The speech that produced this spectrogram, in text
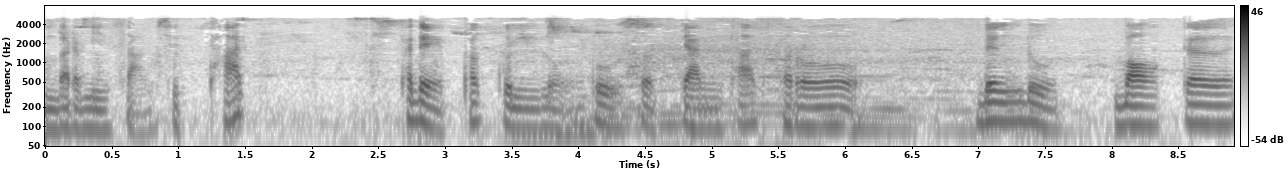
ำบารมีสามสิบทัศน์ พระเดชพระคุณหลวงปู่สดจันทสโร ดึงดูดบอกเกิด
